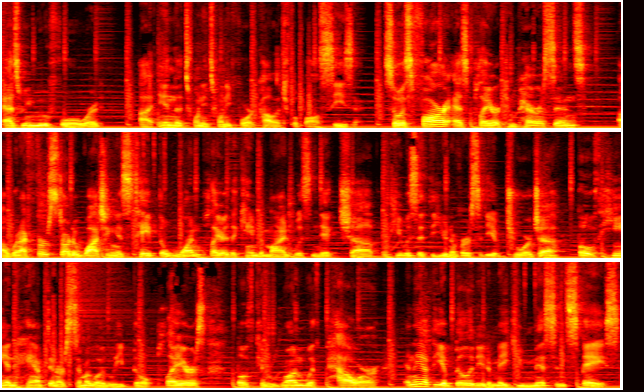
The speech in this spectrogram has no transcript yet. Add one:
as we move forward uh, in the 2024 college football season. So, as far as player comparisons, uh, when I first started watching his tape, the one player that came to mind was Nick Chubb when he was at the University of Georgia. Both he and Hampton are similarly built players. Both can run with power, and they have the ability to make you miss in space.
